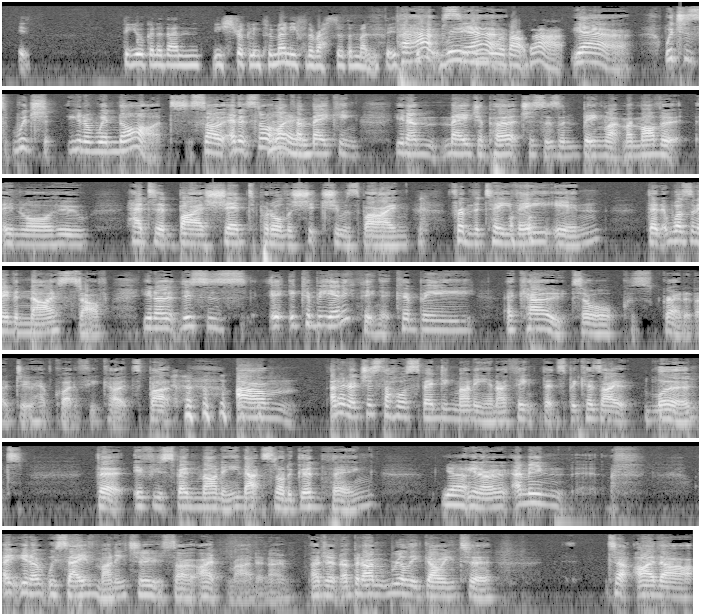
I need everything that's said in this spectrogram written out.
that you're going to then be struggling for money for the rest of the month? It's, Perhaps, is it really yeah. more about that. Yeah, which is which you know we're not. So and it's not like I'm making you know major purchases and being like my mother-in-law who had to buy a shed to put all the shit she was buying from the TV in that it wasn't even nice stuff. You know, this is it, it could be anything. It could be a coat or because granted I do have quite a few coats, but um I don't know, just the whole spending money and I think that's because I learnt that if you spend money, that's not a good thing. Yeah. You know, I mean, you know, we save money too. So I, I don't know, I don't know, but I'm really going to to either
